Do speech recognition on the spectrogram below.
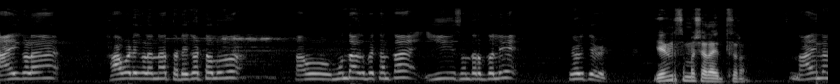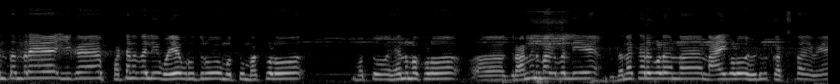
ನಾಯಿಗಳ ಹಾವಳಿಗಳನ್ನು ತಡೆಗಟ್ಟಲು ತಾವು ಮುಂದಾಗಬೇಕಂತ ಈ ಸಂದರ್ಭದಲ್ಲಿ ಹೇಳ್ತೇವೆ. ಏನು ಸಮಸ್ಯೆ ಆಯ್ತು ಸರ್? ನಾಯಿಲ್ ಅಂತಂದರೆ ಈಗ ಪಟ್ಟಣದಲ್ಲಿ ವಯೋವೃದ್ಧರು ಮತ್ತು ಮಕ್ಕಳು ಮತ್ತು ಹೆಣ್ಣು ಮಕ್ಕಳು ಗ್ರಾಮೀಣ ಭಾಗದಲ್ಲಿ ದನಕರುಗಳನ್ನು ನಾಯಿಗಳು ಹಿಡಿದು ಕಚ್ತಾ ಇವೆ.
